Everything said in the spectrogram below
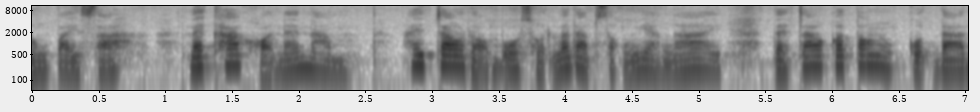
ลงไปซะ และข้าขอแนะนำ ให้เจ้าหลอมโอสถระดับสองอย่างง่าย แต่เจ้าก็ต้องกดดัน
